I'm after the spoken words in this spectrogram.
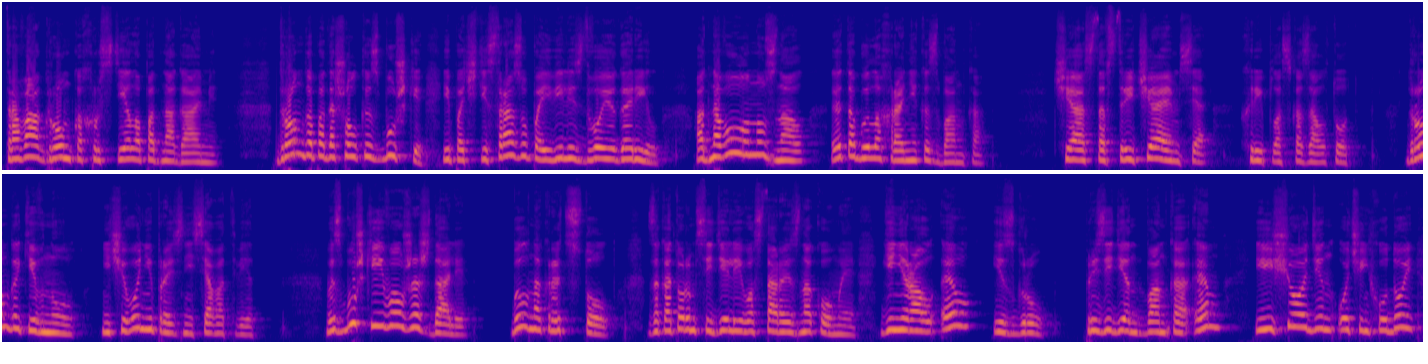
Трава громко хрустела под ногами. Дронго подошел к избушке, и почти сразу появились двое горил. Одного он узнал, это был охранник из банка. «Часто встречаемся», — хрипло сказал тот. Дронго кивнул, ничего не произнеся в ответ. В избушке его уже ждали. Был накрыт стол, за которым сидели его старые знакомые, генерал Л. из ГРУ, президент банка М. и еще один очень худой,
